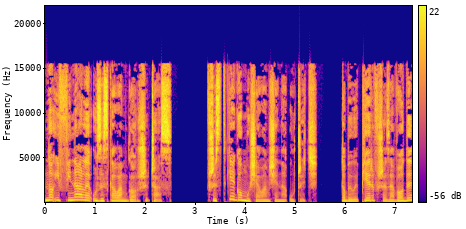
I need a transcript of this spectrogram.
no i w finale uzyskałam gorszy czas. Wszystkiego musiałam się nauczyć. To były pierwsze zawody,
